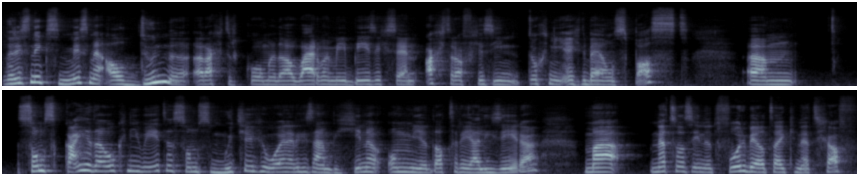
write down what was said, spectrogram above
er is niks mis met aldoende erachter komen dat waar we mee bezig zijn, achteraf gezien, toch niet echt bij ons past. Um, soms kan je dat ook niet weten. Soms moet je gewoon ergens aan beginnen om je dat te realiseren. Maar net zoals in het voorbeeld dat ik net gaf,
